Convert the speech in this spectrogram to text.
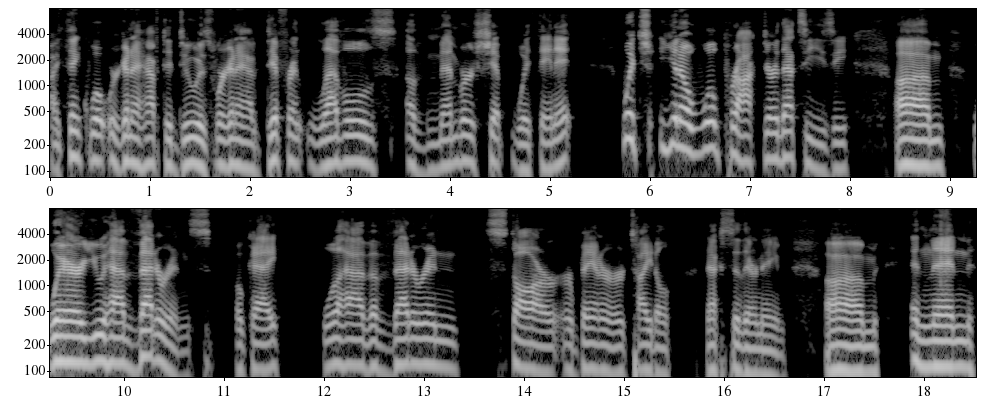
I think what we're going to have to do is we're going to have different levels of membership within it, which, you know, we'll proctor. That's easy. Um, where you have veterans, okay? We'll have a veteran star or banner or title next to their name. Um, and then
